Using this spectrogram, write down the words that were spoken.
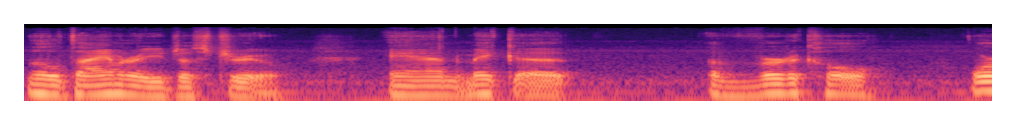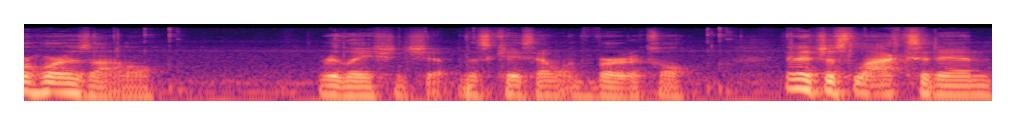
little diameter you just drew and make a, a vertical or horizontal relationship. In this case I went vertical and it just locks it in,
